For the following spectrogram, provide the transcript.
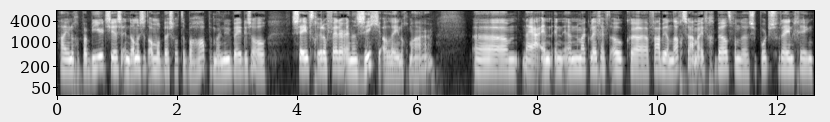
Haal je nog een paar biertjes en dan is het allemaal best wel te behappen. Maar nu ben je dus al 70 euro verder en dan zit je alleen nog maar. Ehm, nou ja, en, en, mijn collega heeft ook eh, Fabian Nachtzaam even gebeld van de supportersvereniging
